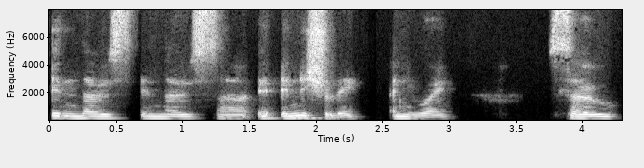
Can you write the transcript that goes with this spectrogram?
in those in those uh, initially anyway. So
